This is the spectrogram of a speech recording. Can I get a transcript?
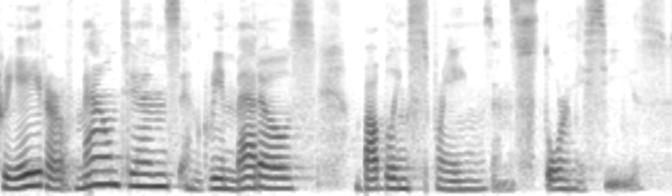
creator of mountains and green meadows, bubbling springs and stormy seas,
